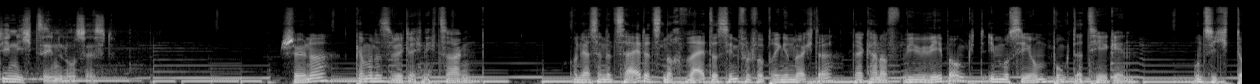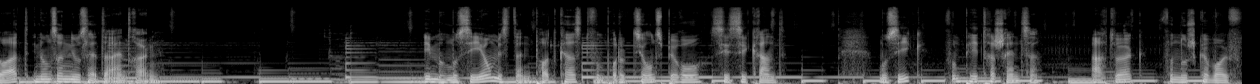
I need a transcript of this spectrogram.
die nicht sinnlos ist. Schöner kann man das wirklich nicht sagen. Und wer seine Zeit jetzt noch weiter sinnvoll verbringen möchte, der kann auf www.immuseum.at gehen und sich dort in unseren Newsletter eintragen. Im Museum ist ein Podcast vom Produktionsbüro Sissi Grant. Musik von Petra Schrenzer. Artwork von Nuschka Wolf.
